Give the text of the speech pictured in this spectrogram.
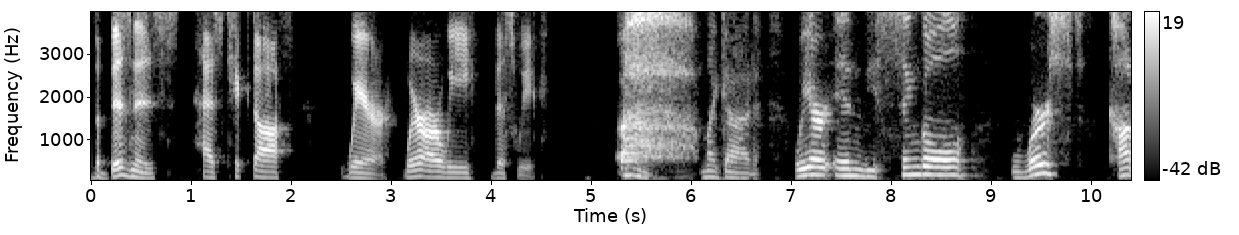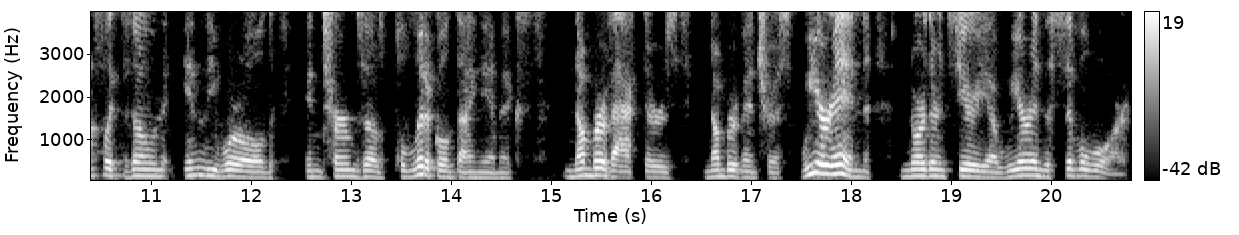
the business has kicked off where? Where are we this week? Oh my god. We are in the single worst conflict zone in the world in terms of political dynamics, number of actors, number of interests. We are in northern Syria. We are in the civil war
